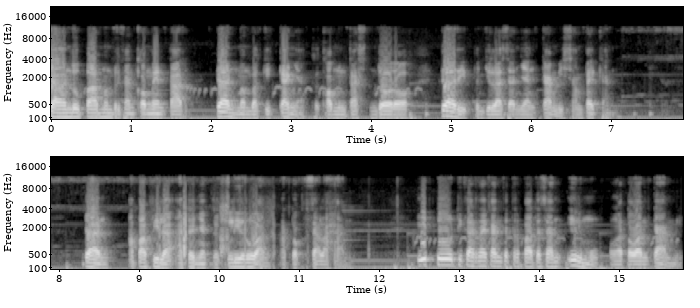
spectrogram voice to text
Jangan lupa memberikan komentar dan membagikannya ke komunitas Doro dari penjelasan yang kami sampaikan. Dan apabila adanya kekeliruan atau kesalahan. Itu dikarenakan keterbatasan ilmu pengetahuan kami.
